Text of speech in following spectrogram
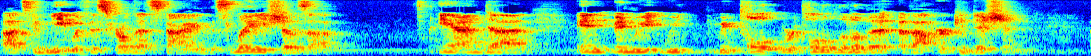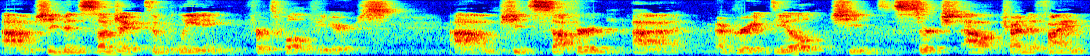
uh, to meet with this girl that's dying, this lady shows up. And uh, and, and we, we, we told, were told a little bit about her condition. Um, she'd been subject to bleeding for 12 years. Um, she'd suffered uh, a great deal. She'd searched out, tried to find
